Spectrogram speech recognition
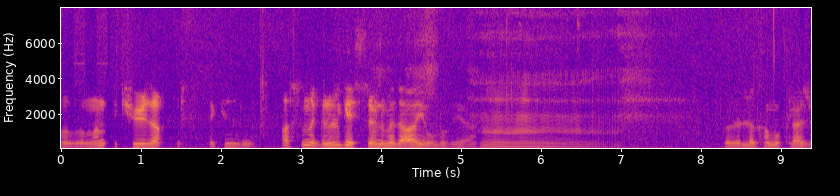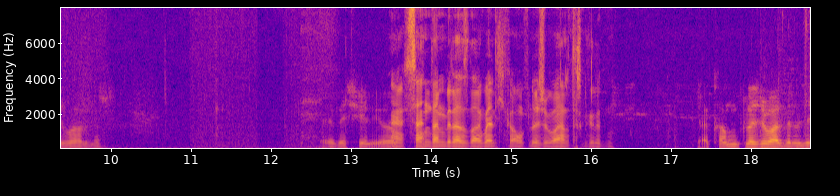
O zaman 268 mi? Aslında grill geçse önüme daha iyi olur ya. Hmm. Grill'de kamuflaj vardır. E5 geliyor. Evet senden biraz daha belki kamuflajı vardır Grid'in. Ya kamuflajı vardır bir de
